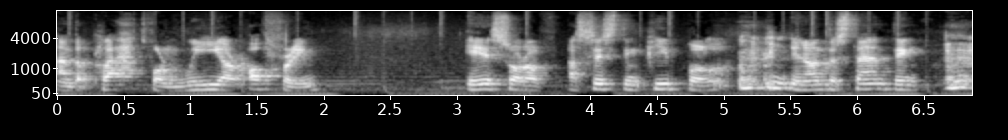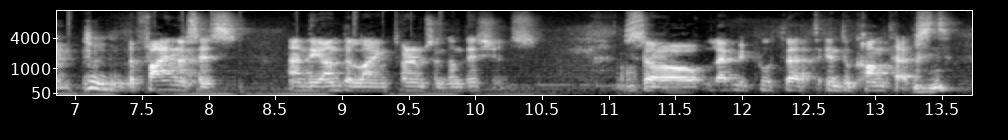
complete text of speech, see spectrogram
and the platform we are offering is sort of assisting people in understanding the finances and the underlying terms and conditions. So let me put that into context. Mm-hmm.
